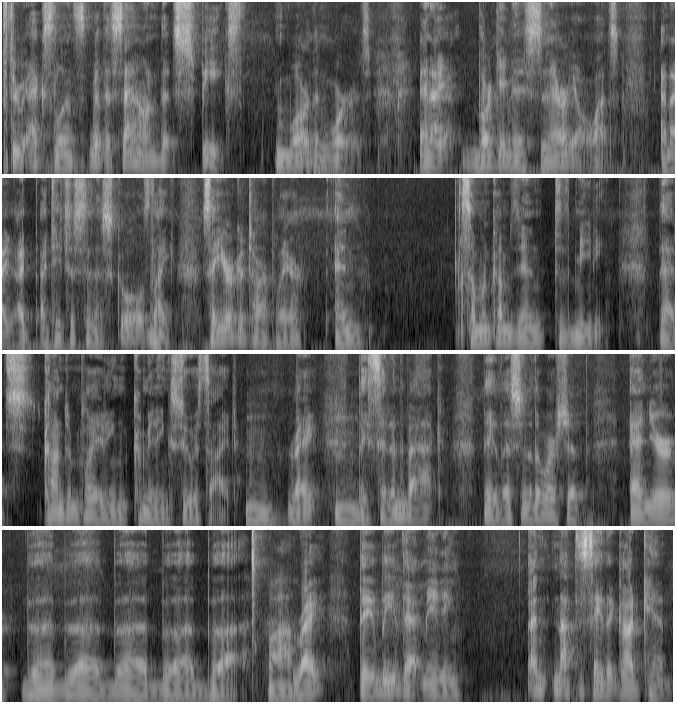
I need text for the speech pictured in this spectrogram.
through excellence with a sound that speaks more than words. And i lord gave me this scenario once and i i, I teach this in the schools mm-hmm. like say you're a guitar player and someone comes in to the meeting that's contemplating committing suicide, mm-hmm. right? Mm-hmm. They sit in the back, they listen to the worship, and you're blah, blah, blah, blah, blah. Wow. Right? They leave that meeting, and not to say that God can't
